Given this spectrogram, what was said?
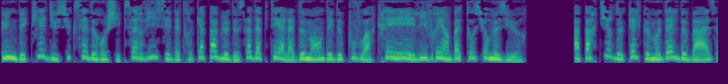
Une des clés du succès d'Euroship Service est d'être capable de s'adapter à la demande et de pouvoir créer et livrer un bateau sur mesure. À partir de quelques modèles de base,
